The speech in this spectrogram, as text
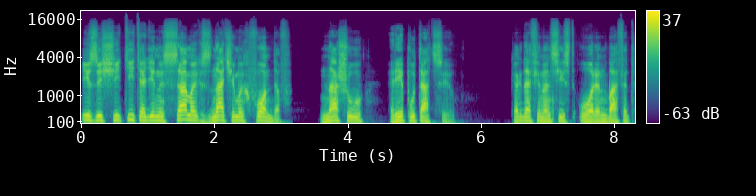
и защитить один из самых значимых фондов – нашу репутацию. Когда финансист Уоррен Баффет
